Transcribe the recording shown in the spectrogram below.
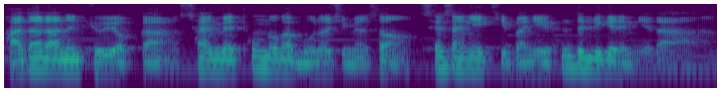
바다라는 교역과 삶의 통로가 무너지면서 세상의 기반이 흔들리게 됩니다.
